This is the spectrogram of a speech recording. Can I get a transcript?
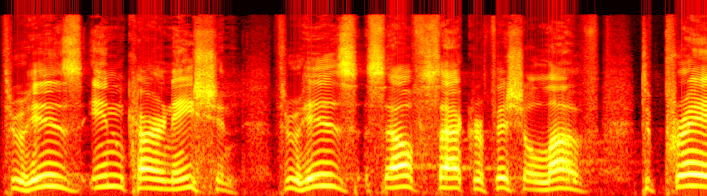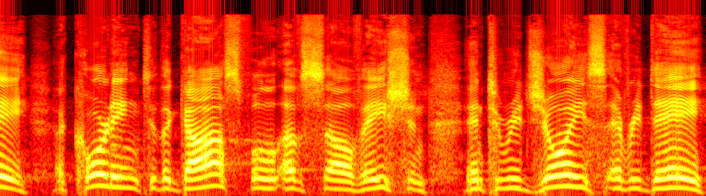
through his incarnation, through his self sacrificial love, to pray according to the gospel of salvation, and to rejoice every day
